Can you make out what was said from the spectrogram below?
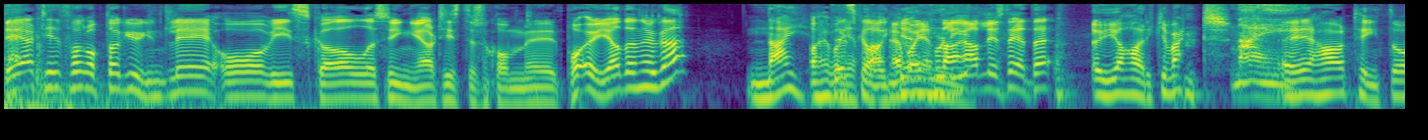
Det er tid for Opptak ukentlig, og vi skal synge artister som kommer på Øya denne uka. Nei, Å, jeg bare det skal gjetta. Jeg bare jeg ikke. gjetta. Jeg Fordi hadde lyst til å gjette. Øya har ikke vært. Nei. Jeg har tenkt å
